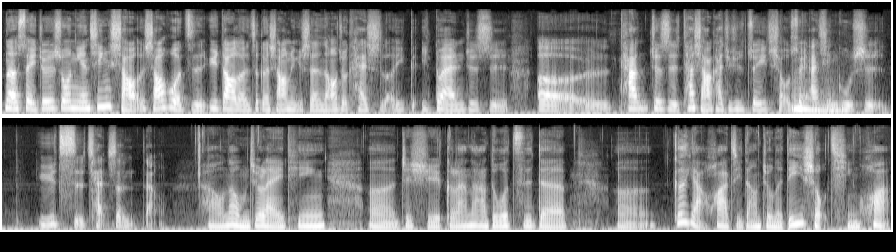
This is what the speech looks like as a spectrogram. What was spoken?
那所以就是说，年轻小小伙子遇到了这个小女生，然后就开始了一个一段就是呃他就是他想要开始去追求，所以爱情故事于此产生。这样、好，那我们就来听呃这是格拉纳多兹的呃戈雅画集当中的第一首情话。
